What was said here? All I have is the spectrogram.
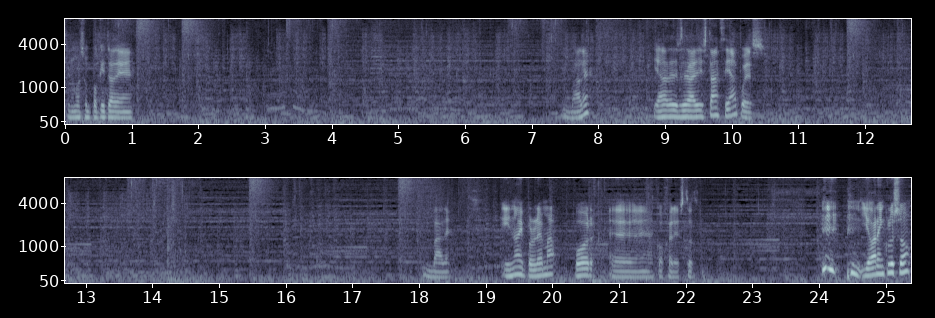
tenemos un poquito de... Vale. Y ahora desde la distancia, pues... Vale. Y no hay problema por eh, coger esto. y ahora incluso,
